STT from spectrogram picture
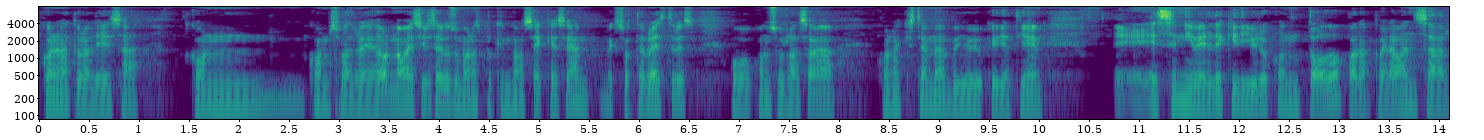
con la naturaleza, con, con su alrededor, no voy a decir seres humanos porque no sé que sean extraterrestres o con su raza con la que estén, pero yo digo que ya tienen eh, ese nivel de equilibrio con todo para poder avanzar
